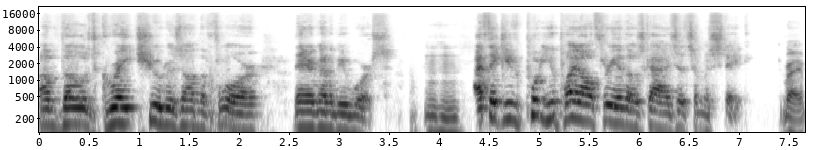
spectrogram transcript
of those great shooters on the floor, they are going to be worse. Mm-hmm. I think you put you play all three of those guys. It's a mistake. Right.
